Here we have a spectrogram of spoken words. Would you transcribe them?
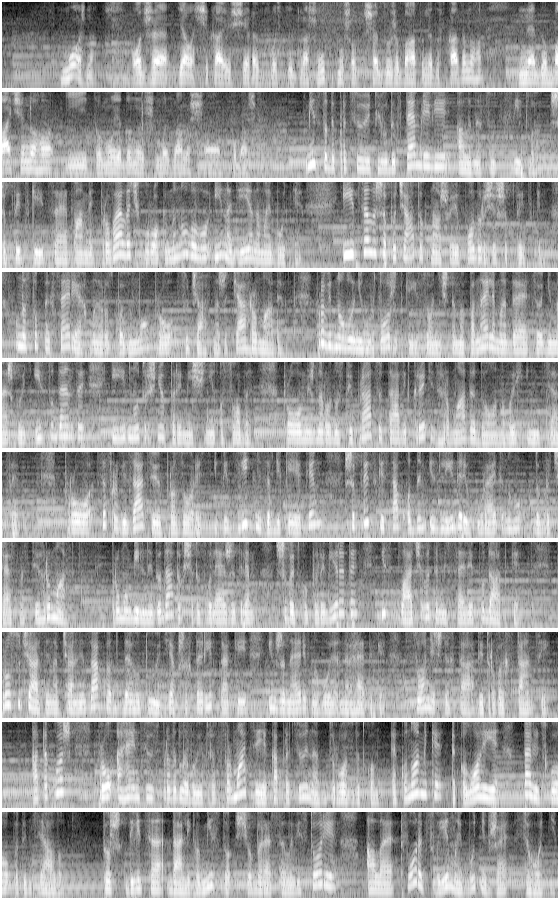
можна. Отже, я вас чекаю ще раз в гості до нашого міста, тому що ще дуже багато недосказаного, недобаченого, і тому я думаю, що ми з вами ще побачимося. Місто, де працюють люди в темряві, але несуть світло. Шептицький це пам'ять про велич, уроки минулого і надія на майбутнє. І це лише початок нашої подорожі Шептицьким. У наступних серіях ми розповімо про сучасне життя громади, про відновлені гуртожитки із сонячними панелями, де сьогодні мешкають і студенти, і внутрішньо переміщені особи, про міжнародну співпрацю та відкритість громади до нових ініціатив про цифровізацію, прозорість і підзвітність, завдяки яким Шептицький став одним із лідерів у рейтингу доброчесності громад. Про мобільний додаток, що дозволяє жителям швидко перевірити і сплачувати місцеві податки, про сучасні навчальні заклади, де готують як шахтарів, так і інженерів нової енергетики, сонячних та вітрових станцій. А також про агенцію справедливої трансформації, яка працює над розвитком економіки, екології та людського потенціалу. Тож дивіться далі про місто, що бере сили в історії, але творить своє майбутнє вже сьогодні.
